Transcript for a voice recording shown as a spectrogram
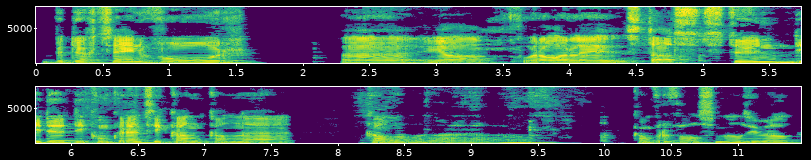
beducht zijn voor, ja, voor allerlei staatssteun die de, die concurrentie kan, kan, kan, kan vervalsen, als u wil,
